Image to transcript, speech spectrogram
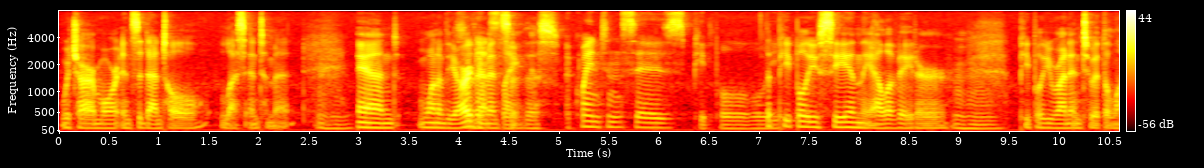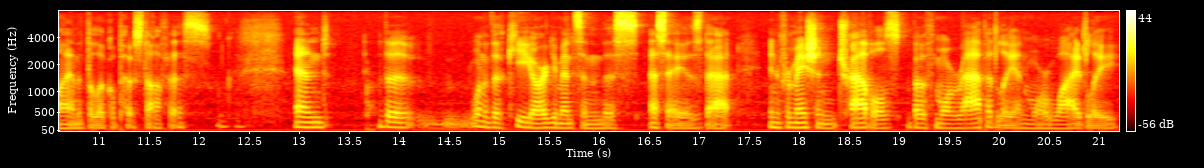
which are more incidental, less intimate. Mhm. And one of the So arguments like of this, acquaintances, people. the people you see in the elevator, Mhm. people you run into at the line at the local post office. And the one of the key arguments in this essay is that information travels both more rapidly and more widely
